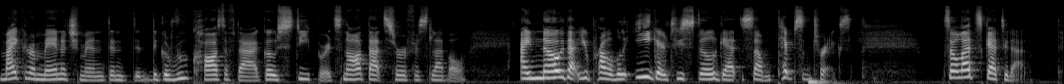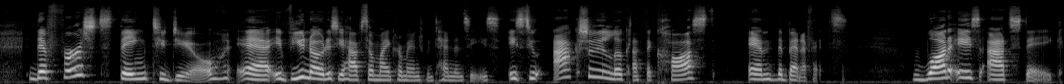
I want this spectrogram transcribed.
micromanagement and the, the root cause of that goes deeper, it's not that surface level. I know that you're probably eager to still get some tips and tricks. So let's get to that. The first thing to do, uh, if you notice you have some micromanagement tendencies, is to actually look at the cost and the benefits. What is at stake?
